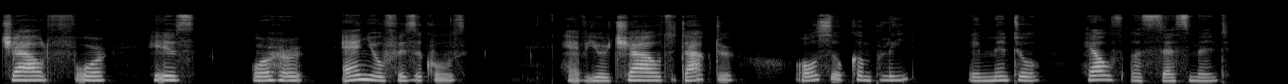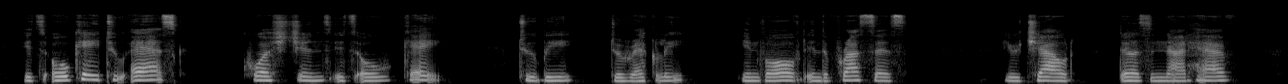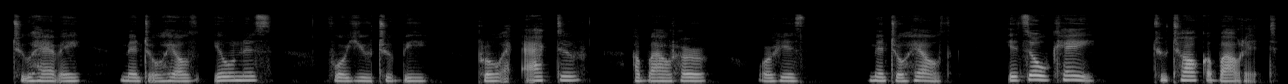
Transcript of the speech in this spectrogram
child for his or her annual physicals, have your child's doctor also complete a mental health assessment. It's okay to ask questions. It's okay to be directly involved in the process. Your child does not have to have a mental health illness for you to be proactive about her or his mental health. It's okay to talk about it.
